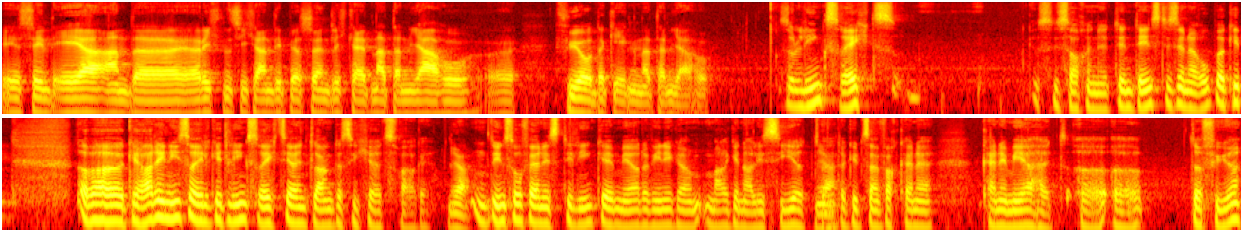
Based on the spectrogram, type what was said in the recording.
äh, sind eher an der, richten sich an die Persönlichkeit Netanyahu äh, für oder gegen Netanyahu. Also links, rechts das ist auch eine Tendenz, die es in Europa gibt. Aber gerade in Israel geht links, rechts ja entlang der Sicherheitsfrage. Ja. Und insofern ist die Linke mehr oder weniger marginalisiert. Ja. Da gibt es einfach keine, keine Mehrheit äh, äh, dafür,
